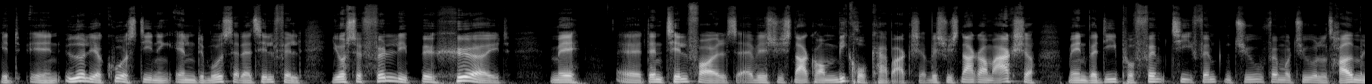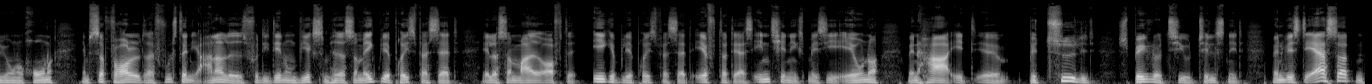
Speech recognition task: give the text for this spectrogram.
et, en yderligere kursstigning, end det modsatte af tilfældet. Jo selvfølgelig behørigt med øh, den tilføjelse, at hvis vi snakker om mikrokap-aktier, hvis vi snakker om aktier med en værdi på 5, 10, 15, 20, 25 eller 30 millioner kroner, jamen så forholder det sig fuldstændig anderledes, fordi det er nogle virksomheder, som ikke bliver prisfastsat, eller som meget ofte ikke bliver prisfastsat efter deres indtjeningsmæssige evner, men har et øh, betydeligt spekulativt tilsnit. Men hvis det er sådan,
